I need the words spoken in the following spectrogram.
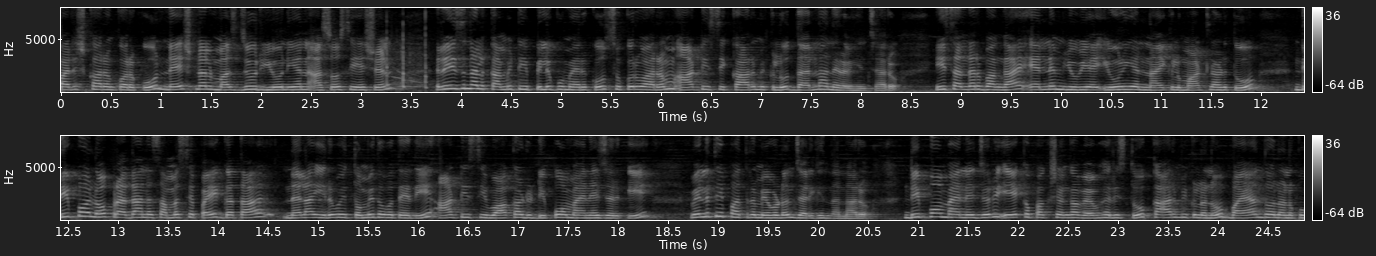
పరిష్కారం కొరకు national Mazdoor union association regional committee పిలుపు మేరకు శుక్రవారం ఆర్టీసీ కార్మికులు ధర్నా నిర్వహించారు. ఈ సందర్భంగా ఎన్ఎంయుఏ యూనియన్ నాయకులు మాట్లాడుతూ డిపోలో ప్రధాన సమస్యపై గత నెల ఇరవై తొమ్మిదవ తేదీ ఆర్టీసీ వాకాడు డిపో మేనేజర్కి వినతి పత్రం ఇవ్వడం జరిగిందన్నారు. డిపో మేనేజర్ ఏకపక్షంగా వ్యవహరిస్తూ కార్మికులను భయాందోళనకు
